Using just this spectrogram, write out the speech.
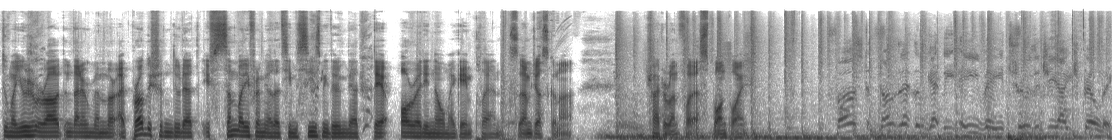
do my usual route and then I remember I probably shouldn't do that. If somebody from the other team sees me doing that, they already know my game plan. So I'm just gonna try to run for that spawn point. First, don't let them get the EV to the GH building.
